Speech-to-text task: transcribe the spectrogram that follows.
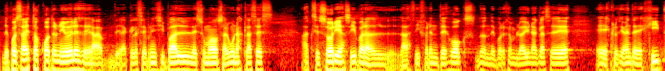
Después a estos cuatro niveles de la, de la clase principal le sumamos algunas clases accesorias ¿sí? para el- las diferentes box, donde por ejemplo hay una clase de eh, exclusivamente de HIT,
